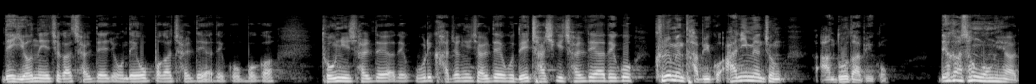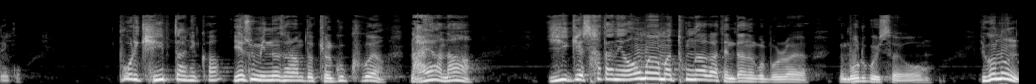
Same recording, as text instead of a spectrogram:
내 연애 제가 잘 돼야 되고, 내 오빠가 잘 돼야 되고, 뭐가, 돈이 잘 돼야 되고, 우리 가정이 잘 되고, 내 자식이 잘 돼야 되고, 그러면 답이고, 아니면 정, 아, 노답이고, 내가 성공해야 되고. 뿌리 깊다니까? 예수 믿는 사람도 결국 그거야. 나야, 나. 이게 사단의 어마어마한 통로가 된다는 걸 몰라요. 모르고 있어요. 이거는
